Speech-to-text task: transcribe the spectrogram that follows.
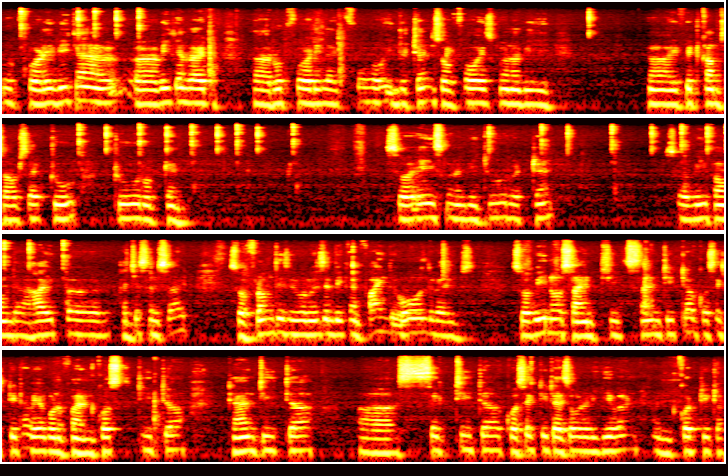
root 40 we can uh, we can write uh, root 40 like 4 into 10 so 4 is going to be uh, if it comes outside 2 2 root 10 so a is going to be 2 root 10 so we found the hyper adjacent side. So from this information we can find all the values. So we know sine, sine theta cosec theta we are going to find cos theta tan theta uh, sec theta cosec theta is already given and cot theta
